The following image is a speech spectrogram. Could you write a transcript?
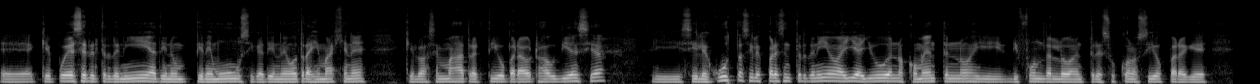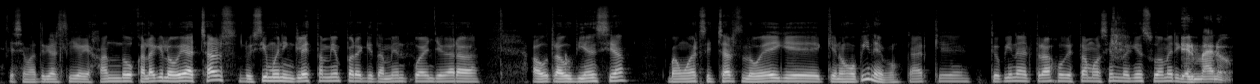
eh, que puede ser entretenida, tiene, tiene música, tiene otras imágenes que lo hacen más atractivo para otras audiencias. Y si les gusta, si les parece entretenido, ahí ayúdennos, coméntenos y difúndanlo entre sus conocidos para que ese material siga viajando. Ojalá que lo vea Charles, lo hicimos en inglés también para que también puedan llegar a, a otra audiencia. Vamos a ver si Charles lo ve y que, nos opine, a ver qué, opina del trabajo que estamos haciendo aquí en Sudamérica. Hermano,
